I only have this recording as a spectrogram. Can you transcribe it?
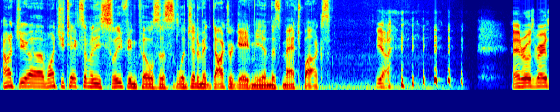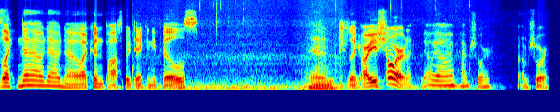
why don't you uh, why don't you take some of these sleeping pills this legitimate doctor gave me in this matchbox?" Yeah. and Rosemary's like, no, no, no, I couldn't possibly take any pills. And she's like, are you sure? Like, no, yeah, I'm, I'm sure. I'm sure.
